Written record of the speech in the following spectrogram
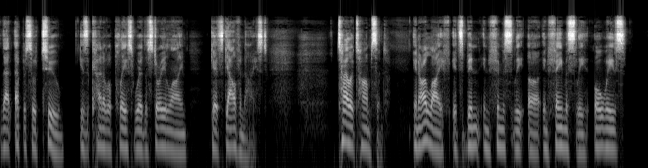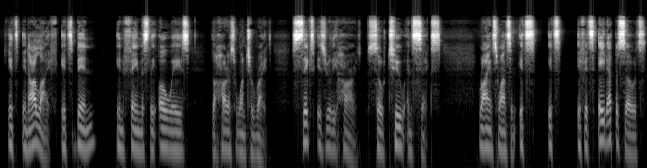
that episode two is kind of a place where the storyline gets galvanized. Tyler Thompson. In our life, it's been infamously, uh, infamously always, it's in our life, it's been infamously always the hardest one to write. Six is really hard, so two and six. Ryan Swanson. It's it's if it's eight episodes,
